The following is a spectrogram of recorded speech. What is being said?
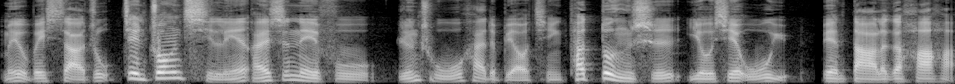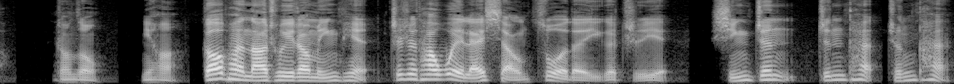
没有被吓住。见庄启莲还是那副人畜无害的表情，他顿时有些无语，便打了个哈哈。庄总你好，高盼拿出一张名片，这是他未来想做的一个职业。刑侦侦探，侦探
